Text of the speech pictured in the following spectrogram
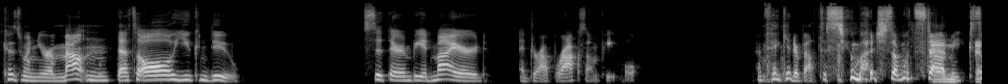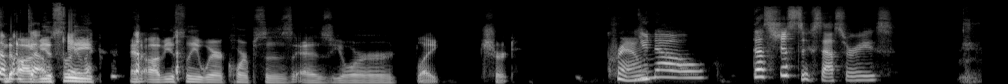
Because when you're a mountain, that's all you can do. Sit there and be admired and drop rocks on people. I'm thinking about this too much. Someone stop and, me. Someone go. obviously, Cayla. and obviously, wear corpses as your like shirt. Crown. You know, that's just accessories.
